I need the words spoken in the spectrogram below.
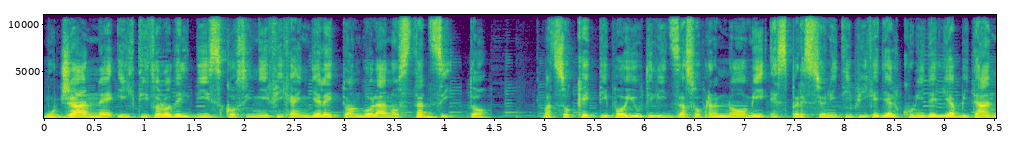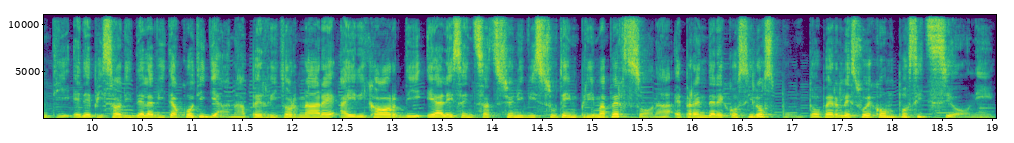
Mugianne, il titolo del disco, significa in dialetto angolano sta zitto Mazzocchetti poi utilizza soprannomi, espressioni tipiche di alcuni degli abitanti ed episodi della vita quotidiana per ritornare ai ricordi e alle sensazioni vissute in prima persona e prendere così lo spunto per le sue composizioni.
